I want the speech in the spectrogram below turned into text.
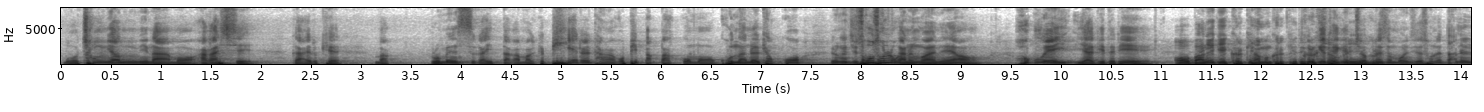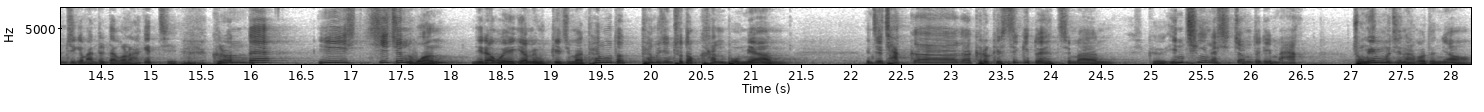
뭐 청년이나 뭐 아가씨가 이렇게 막 로맨스가 있다가 막 이렇게 피해를 당하고 핍박받고 뭐 고난을 겪고 이런 건 이제 소설로 가는 거 아니에요. 허구의 이야기들이 어, 만약에 그렇게 하면 그렇게 되겠죠. 그렇게 되겠죠. 예. 음. 그래서 뭐 이제 손에 땀을 쥐게 만든다거나 하겠지. 그런데 이 시즌 1이라고 얘기하면 웃기지만 태무도 태무진 투덕한 보면 이제 작가가 그렇게 쓰기도 했지만 그 인칭이나 시점들이 막 종횡무진하거든요.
